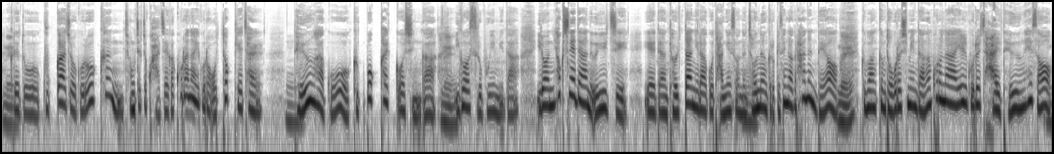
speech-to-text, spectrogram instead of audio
네. 그래도 국가적으로 큰 정책적 과제가 코로나19를 어떻게 잘 음. 대응하고 극복할 것인가 네. 이것으로 보입니다. 이런 혁신에 대한 의지에 대한 결단이라고 당에서는 음. 저는 그렇게 생각을 하는데요. 네. 그만큼 더불어시민당은 코로나19를 잘 대응해서 음.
